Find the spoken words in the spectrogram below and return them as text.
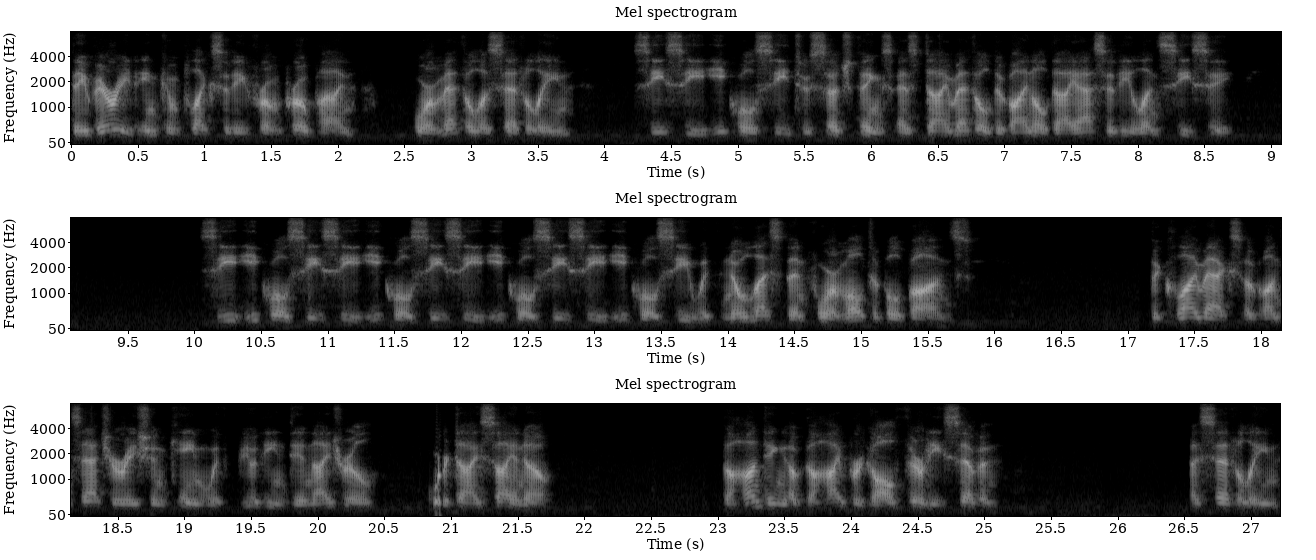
They varied in complexity from propyne, or methylacetylene, CC equals C to such things as dimethyl divinyl diacetylene CC. C equals CC equals CC equals CC equals C with no less than four multiple bonds. The climax of unsaturation came with butene dinitrile, or dicyano. The hunting of the hypergol 37. Acetylene,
